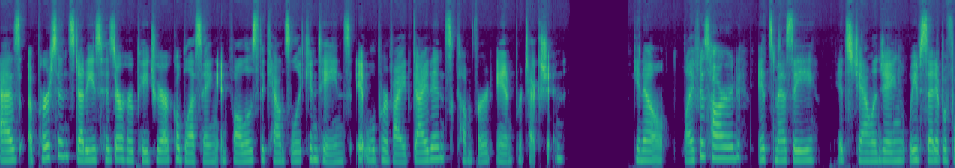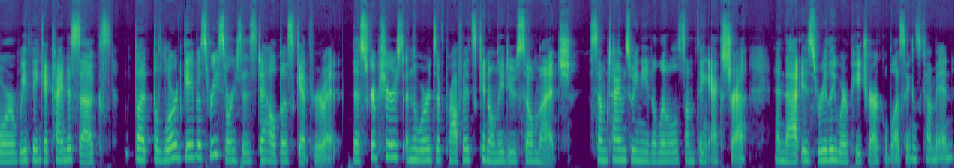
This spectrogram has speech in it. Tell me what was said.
As a person studies his or her patriarchal blessing and follows the counsel it contains, it will provide guidance, comfort, and protection. You know, life is hard, it's messy, it's challenging. We've said it before, we think it kind of sucks, but the Lord gave us resources to help us get through it. The scriptures and the words of prophets can only do so much. Sometimes we need a little something extra, and that is really where patriarchal blessings come in.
